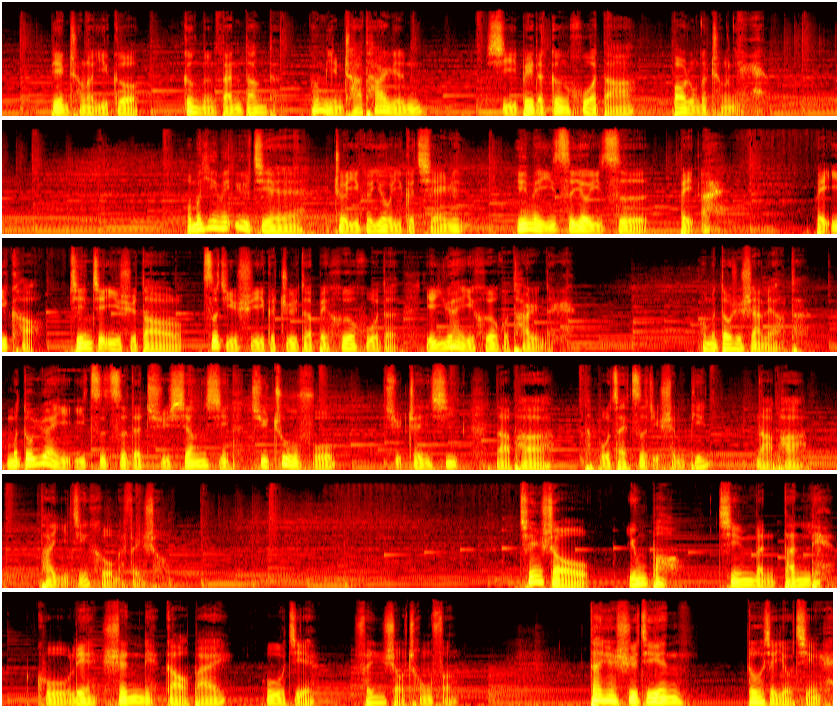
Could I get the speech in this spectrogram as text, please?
变成了一个更能担当的、能敏察他人喜悲的、更豁达、包容的成年人。我们因为遇见这一个又一个前任，因为一次又一次被爱、被依靠，渐渐意识到自己是一个值得被呵护的，也愿意呵护他人的人。我们都是善良的，我们都愿意一次次的去相信、去祝福、去珍惜，哪怕他不在自己身边，哪怕他已经和我们分手。牵手、拥抱、亲吻、单恋、苦恋、深恋、告白、误解、分手、重逢。但愿世间多些有情人，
